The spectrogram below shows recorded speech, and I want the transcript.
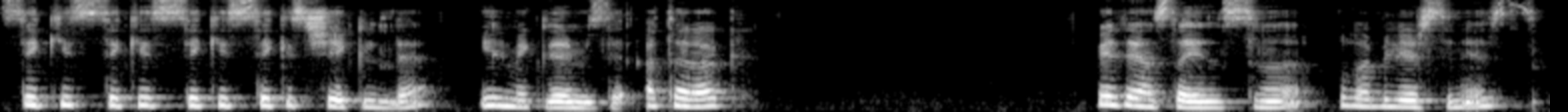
8 8 8 8 şeklinde ilmeklerimizi atarak beden sayısını bulabilirsiniz.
